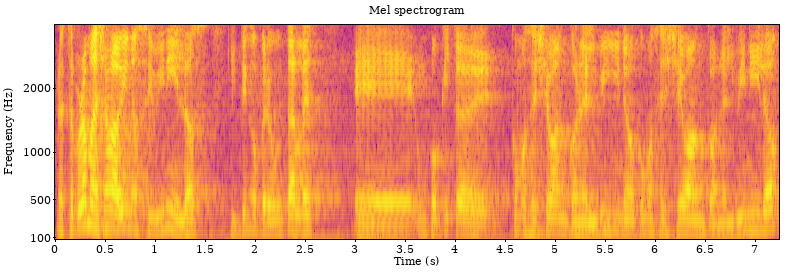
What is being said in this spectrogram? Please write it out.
nuestro programa se llama Vinos y Vinilos, y tengo que preguntarles eh, un poquito de cómo se llevan con el vino, cómo se llevan con el vinilo,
